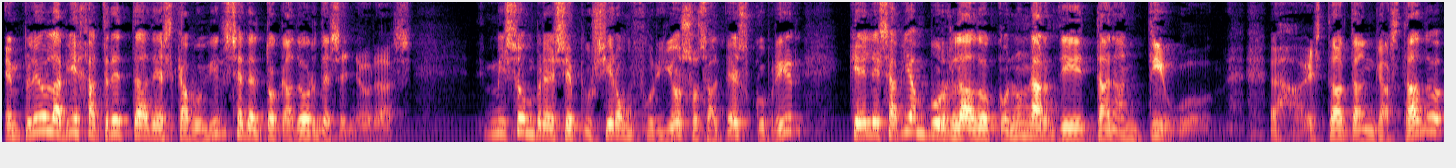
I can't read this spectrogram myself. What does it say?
Empleó la vieja treta de escabullirse del tocador de señoras. Mis hombres se pusieron furiosos al descubrir que les habían burlado con un ardid tan antiguo. Ah, Está tan gastado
